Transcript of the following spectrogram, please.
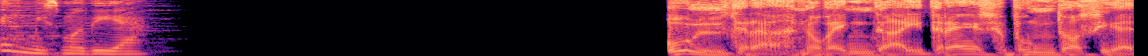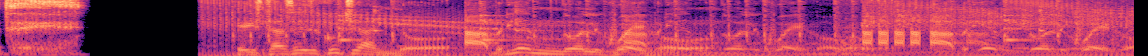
el mismo día. Ultra 93.7. Estás escuchando Abriendo el juego. Abriendo el juego. Abriendo el juego.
